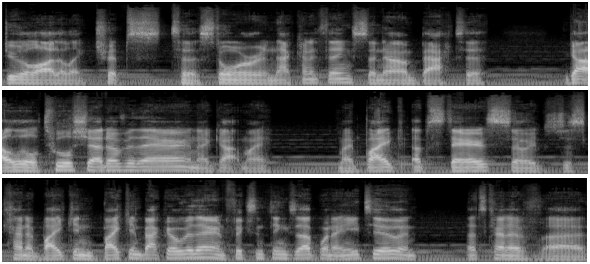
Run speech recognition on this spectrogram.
do a lot of like trips to the store and that kind of thing. So now I'm back to got a little tool shed over there and I got my my bike upstairs. So it's just kind of biking biking back over there and fixing things up when I need to. And that's kind of uh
